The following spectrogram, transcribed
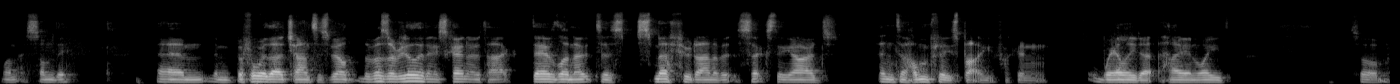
one someday. Um, and before that chance as well, there was a really nice counter attack. Devlin out to Smith, who ran about 60 yards into Humphrys, but he fucking wellied it high and wide. So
